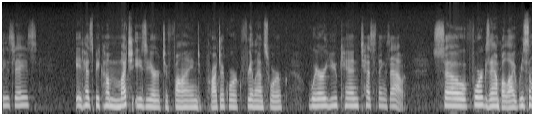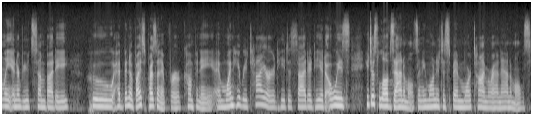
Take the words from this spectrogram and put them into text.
these days, it has become much easier to find project work, freelance work, where you can test things out. So, for example, I recently interviewed somebody who had been a vice president for a company, and when he retired, he decided he had always, he just loves animals and he wanted to spend more time around animals.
